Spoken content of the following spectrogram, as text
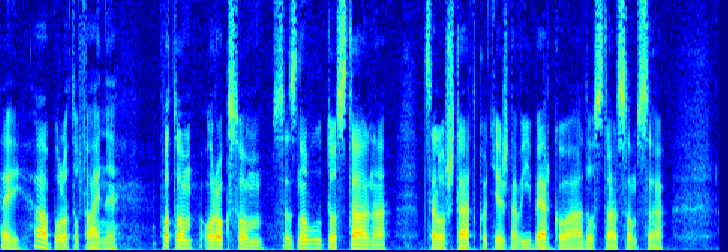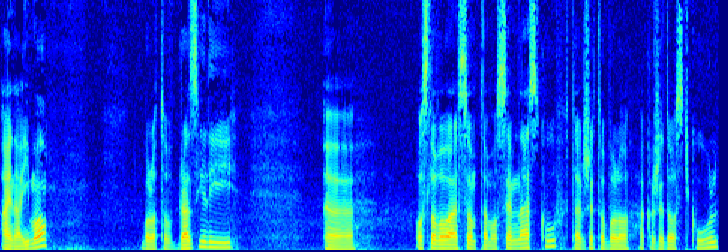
Hej, a bolo to fajné. Potom o rok som sa znovu dostal na celoštátko, tiež na výberko a dostal som sa aj na IMO. Bolo to v Brazílii. Uh, Oslovoval som tam 18, takže to bolo akože dosť cool.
